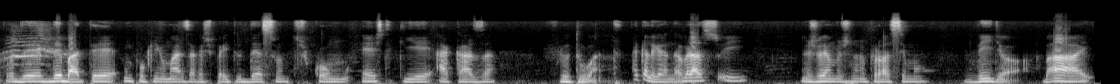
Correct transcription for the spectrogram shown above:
poder debater um pouquinho mais a respeito de assuntos como este que é a casa flutuante. Aquele grande abraço e nos vemos no próximo vídeo. Bye!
